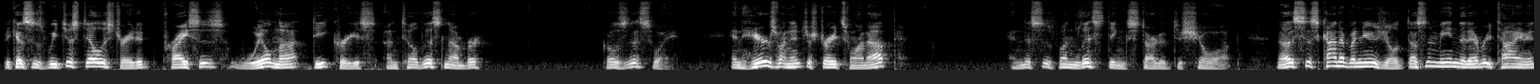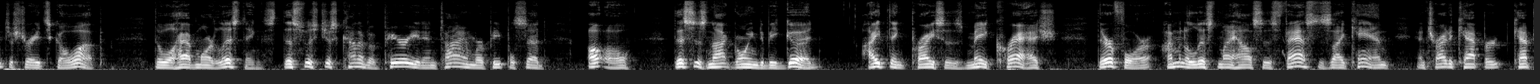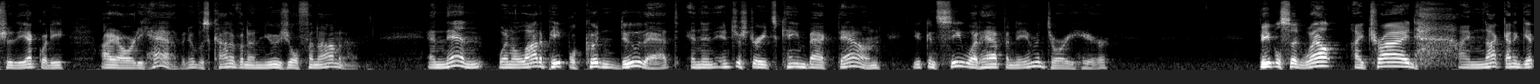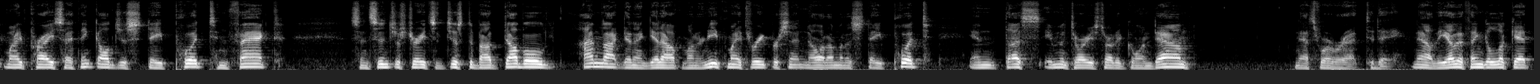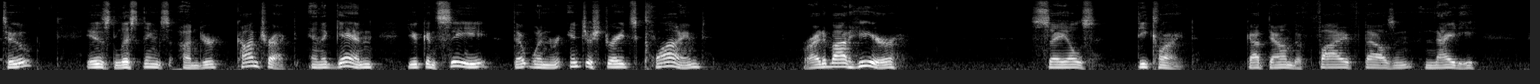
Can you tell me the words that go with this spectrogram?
Because as we just illustrated, prices will not decrease until this number goes this way. And here's when interest rates went up, and this is when listings started to show up. Now, this is kind of unusual. It doesn't mean that every time interest rates go up, that we'll have more listings. This was just kind of a period in time where people said, uh oh, this is not going to be good. I think prices may crash. Therefore, I'm going to list my house as fast as I can and try to cap- capture the equity I already have. And it was kind of an unusual phenomenon. And then, when a lot of people couldn't do that, and then interest rates came back down, you can see what happened to inventory here. People said, Well, I tried. I'm not going to get my price. I think I'll just stay put. In fact, since interest rates have just about doubled, I'm not going to get out from underneath my 3% note. I'm going to stay put. And thus, inventory started going down. And that's where we're at today. Now, the other thing to look at too is listings under contract. And again, you can see that when interest rates climbed, right about here, sales declined, got down to 5,090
